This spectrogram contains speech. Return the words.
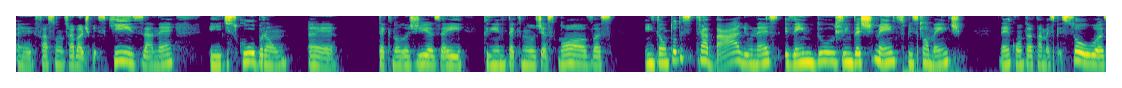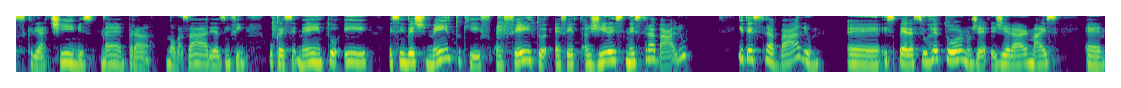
é, façam um trabalho de pesquisa, né, e descubram é, tecnologias aí, criem tecnologias novas. Então, todo esse trabalho, né, vem dos investimentos, principalmente, né, contratar mais pessoas, criar times, né, para novas áreas, enfim, o crescimento e esse investimento que é feito, é feito, gira nesse trabalho, e desse trabalho é, espera-se o retorno, gerar mais, é,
